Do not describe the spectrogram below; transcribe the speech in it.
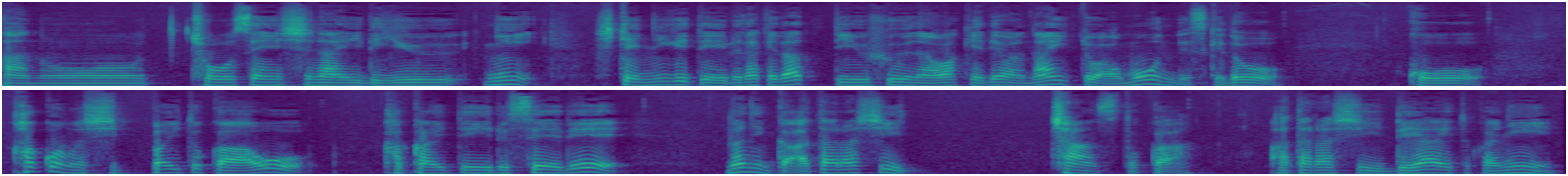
あの、挑戦しない理由にして逃げているだけだっていう風なわけではないとは思うんですけど、こう、過去の失敗とかを抱えているせいで、何か新しいチャンスとか、新しい出会いとかに、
